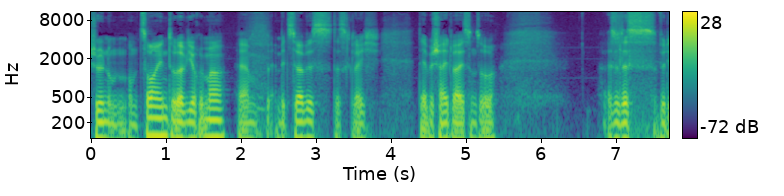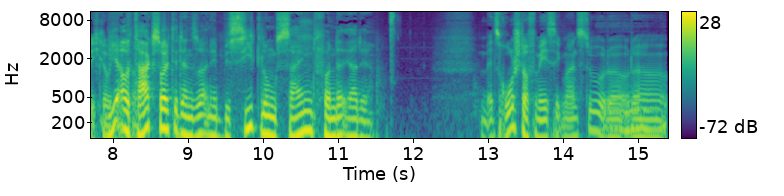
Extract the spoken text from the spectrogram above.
schön um, umzäunt oder wie auch immer, ähm, mit Service, dass gleich der Bescheid weiß und so. Also das würde ich, glaube ich, Wie einfach- autark sollte denn so eine Besiedlung sein von der Erde? Jetzt rohstoffmäßig meinst du, oder, oder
